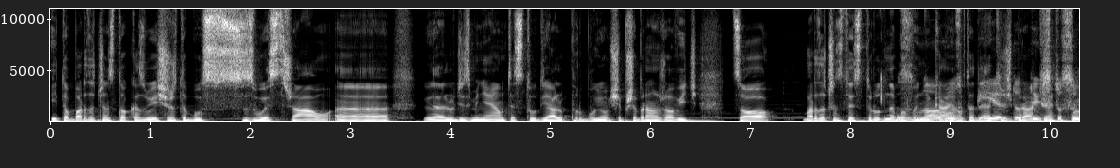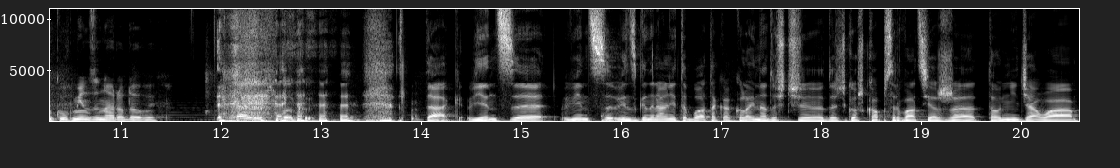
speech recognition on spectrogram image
i to bardzo często okazuje się, że to był zły strzał, e, ludzie zmieniają te studia lub próbują się przebranżowić, co bardzo często jest trudne, bo Znowu wynikają wtedy jakieś do braki. tych stosunków międzynarodowych. tak, więc, e, więc, więc generalnie to była taka kolejna dość, e, dość gorzka obserwacja, że to nie działa,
